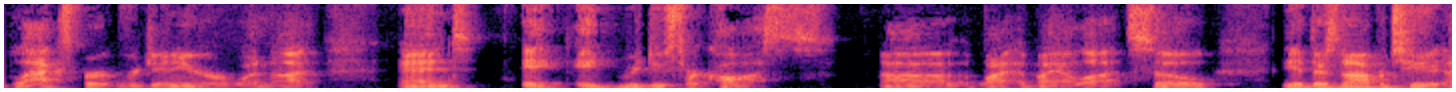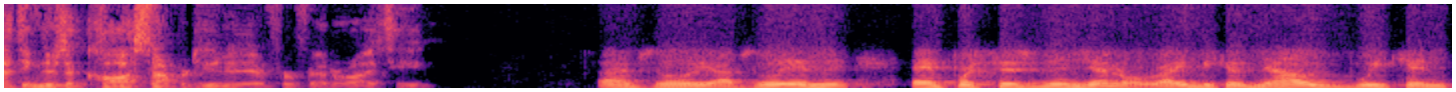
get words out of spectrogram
Blacksburg, Virginia, or whatnot, and it, it reduced our costs uh, by by a lot. So yeah, there's an opportunity. I think there's a cost opportunity there for federal IT. Absolutely, absolutely, and and for citizens in general, right? Because now we can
